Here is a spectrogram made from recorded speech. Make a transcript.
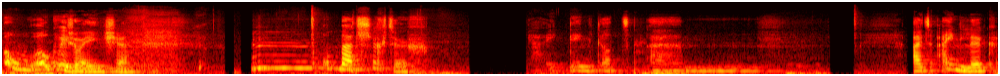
Oh, ook weer zo eentje. Onbaatzuchtig. Ja, ik denk dat ehm, uiteindelijk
